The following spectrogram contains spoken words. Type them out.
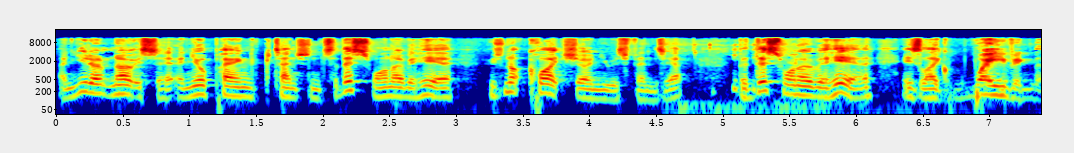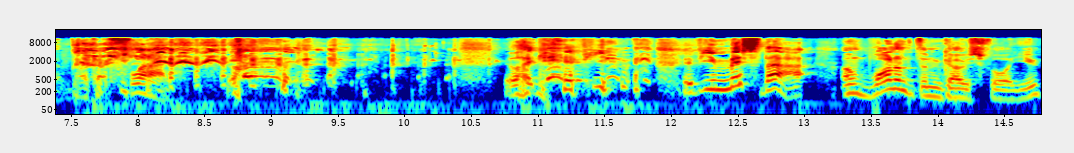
And you don't notice it, and you're paying attention to this one over here, who's not quite showing you his fins yet, but this one over here is like waving them like a flag. Like if you if you miss that and one of them goes for you,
